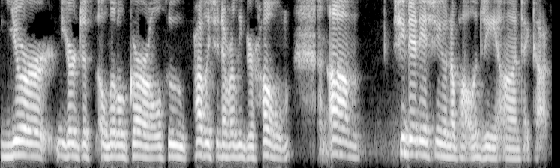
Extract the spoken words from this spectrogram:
You're you're just a little girl who probably should never leave your home. Um, she did issue an apology on TikTok.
